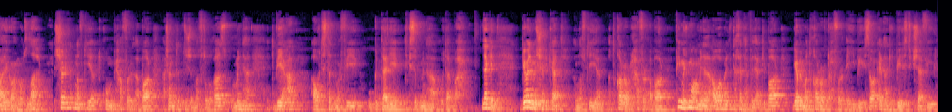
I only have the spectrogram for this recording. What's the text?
عليكم ورحمة الله. الشركة النفطية تقوم بحفر الآبار عشان تنتج النفط والغاز ومنها تبيعها أو تستثمر فيه وبالتالي تكسب منها وتربح. لكن قبل ما الشركات النفطية تقرر حفر آبار في مجموعة من العوامل تأخذها في الاعتبار قبل ما تقرر تحفر أي بير سواء كان هذا البير استكشافي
